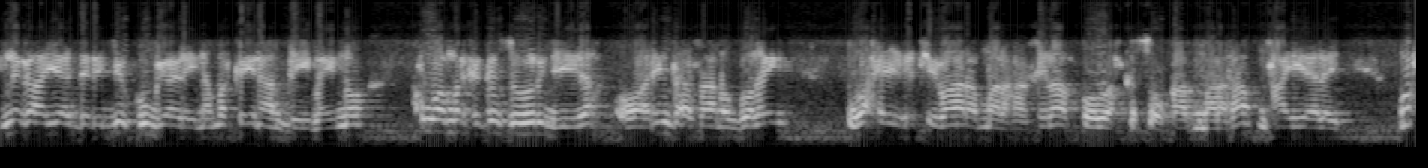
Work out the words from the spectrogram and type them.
innaga ayaa darajo ku gaadhayna marka inaan qiimayno kuwa marka ka soo horjeeda oo arrintaas aan ogolayn waxay ictibaara ma laha khilaafkooda wax ka soo qaad ma laha. Maxaa yeelay wax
